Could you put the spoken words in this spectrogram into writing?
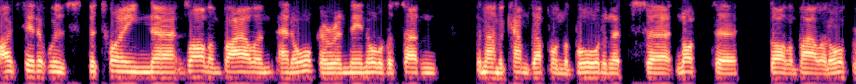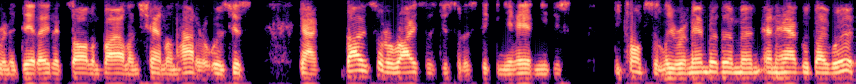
I said it was between uh, Zylan Bale and, and Orca, and then all of a sudden the number comes up on the board, and it's uh, not uh, Zylan Bale and Orca in a dead heat. It's Zylan Bale and Shannon Hunter. It was just, you know, those sort of races just sort of stick in your head, and you just you constantly remember them and, and how good they were.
